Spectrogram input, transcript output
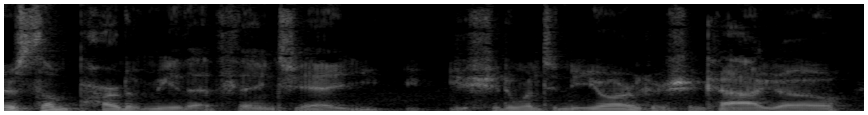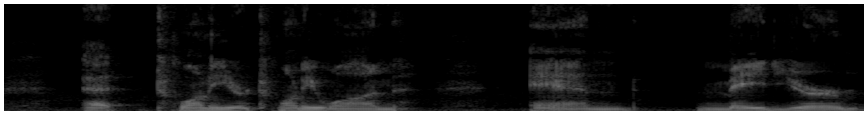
there's some part of me that thinks, yeah, you, you should have went to New York or Chicago at 20 or 21 and made your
